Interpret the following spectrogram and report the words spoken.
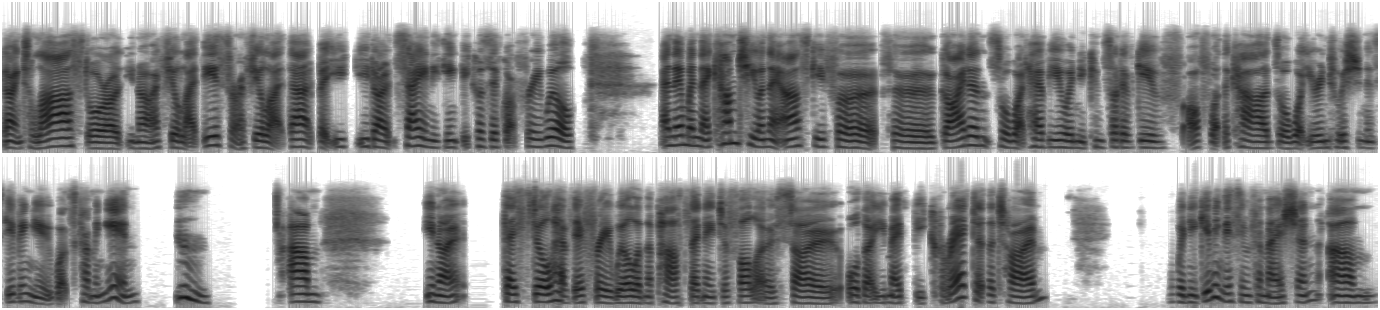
going to last or you know i feel like this or i feel like that but you, you don't say anything because they've got free will. And then when they come to you and they ask you for for guidance or what have you and you can sort of give off what the cards or what your intuition is giving you what's coming in um you know they still have their free will and the path they need to follow. So although you may be correct at the time when you're giving this information um,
